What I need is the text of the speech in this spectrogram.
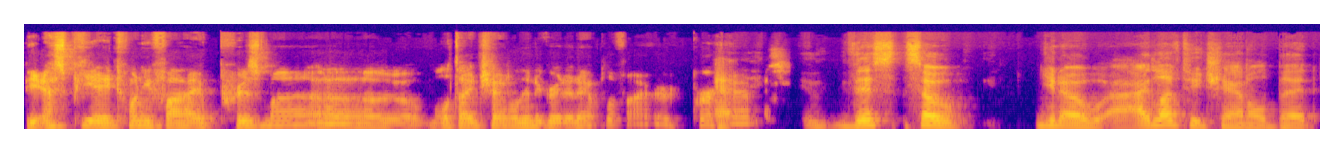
The SPA 25 Prisma uh, multi-channel integrated amplifier, perhaps. Uh, this so you know I love two channel, but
